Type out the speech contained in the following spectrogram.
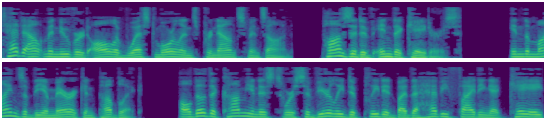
Tet outmaneuvered all of Westmoreland's pronouncements on «positive indicators» in the minds of the American public. Although the Communists were severely depleted by the heavy fighting at Khe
